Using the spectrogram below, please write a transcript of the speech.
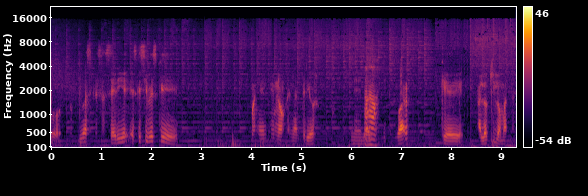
lo, lo que iba a hacer esa serie es que si ves que en, no, en la anterior, en el. War, que a Loki lo matan,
